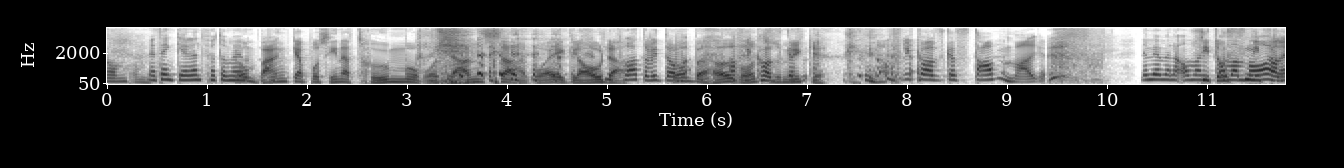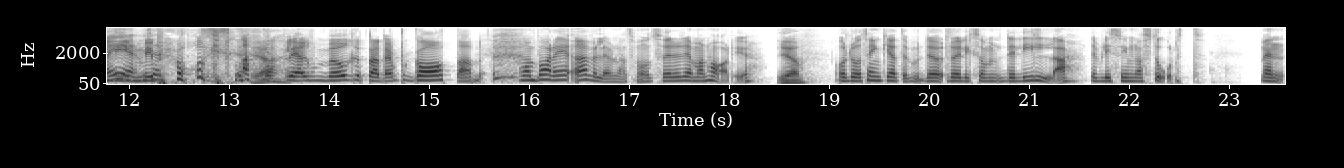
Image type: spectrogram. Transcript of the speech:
om jag tänker, är det inte för att de är... De bankar på sina trummor och dansar och är Nu glada. pratar vi inte De om behöver inte så afrikanska- mycket. afrikanska stammar. Nej, men jag menar, om man, Sitter om och man sniffar bara är, lim i påsar Ja. och blir mördade på gatan. om man bara är överlevnadsmod så är det det man har ju. Ja. Och då tänker jag att det, då, då är liksom det lilla, det blir så himla stort. Men,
